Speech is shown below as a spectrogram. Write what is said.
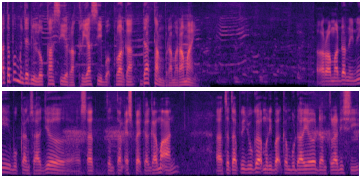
ataupun menjadi lokasi rekreasi buat keluarga datang beramai-ramai. Ramadan ini bukan saja tentang aspek keagamaan uh, tetapi juga melibatkan budaya dan tradisi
